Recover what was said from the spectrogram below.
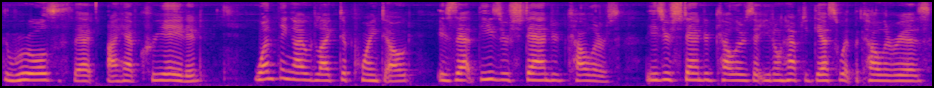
the rules that I have created. One thing I would like to point out is that these are standard colors. These are standard colors that you don't have to guess what the color is.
